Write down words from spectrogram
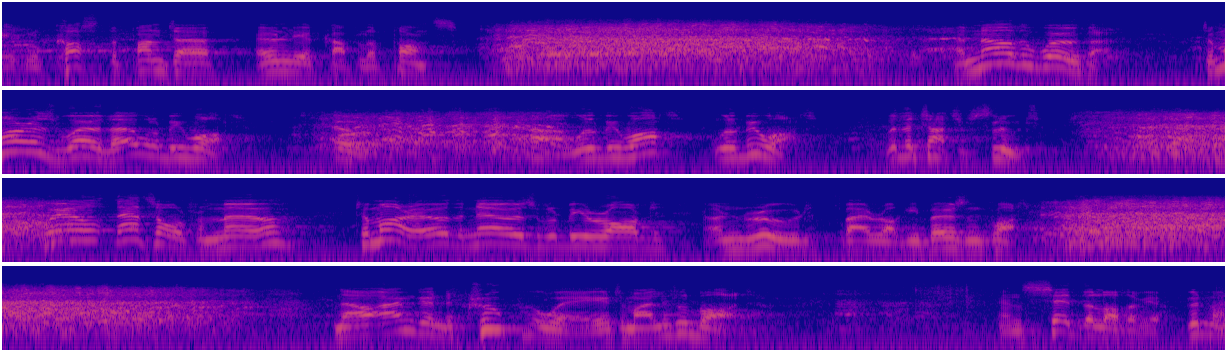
it will cost the punter only a couple of ponts. and now the weather. Tomorrow's weather will be what? Oh. Ah, will be what? We'll be what? With a touch of sleut. well, that's all from Mo. Tomorrow, the nose will be rod and rude by Roggy Bosenquat. now, I'm going to croup away to my little bod. And said the lot of you. Good night.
